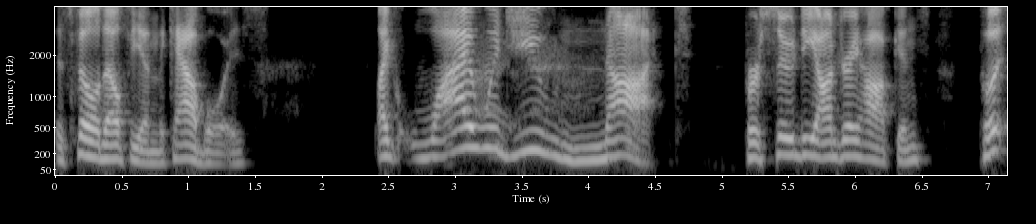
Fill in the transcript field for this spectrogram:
is Philadelphia and the Cowboys? Like, why would you not pursue DeAndre Hopkins, put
